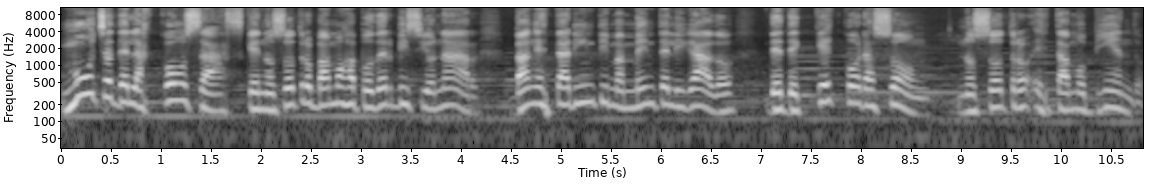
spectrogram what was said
Muchas de las cosas que nosotros vamos a poder visionar van a estar íntimamente ligados desde qué corazón nosotros estamos viendo.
